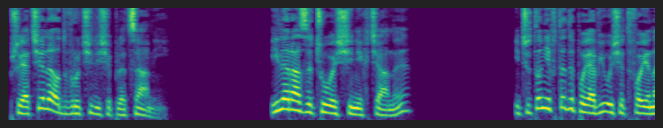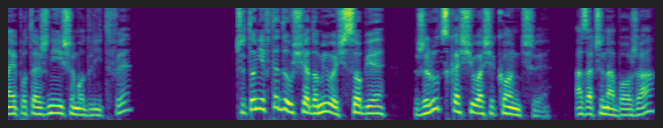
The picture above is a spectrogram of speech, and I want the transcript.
przyjaciele odwrócili się plecami. Ile razy czułeś się niechciany? I czy to nie wtedy pojawiły się twoje najpotężniejsze modlitwy? Czy to nie wtedy uświadomiłeś sobie, że ludzka siła się kończy, a zaczyna Boża?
